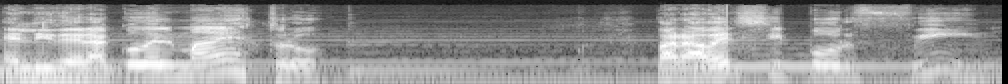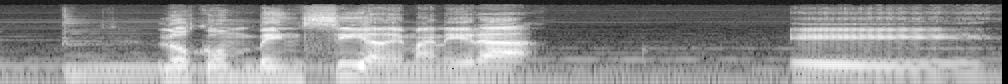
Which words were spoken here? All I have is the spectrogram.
el liderazgo del maestro para ver si por fin lo convencía de manera eh,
